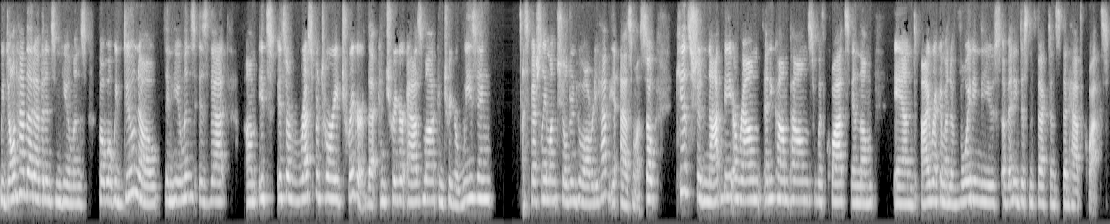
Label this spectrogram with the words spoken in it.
We don't have that evidence in humans but what we do know in humans is that um, it's it's a respiratory trigger that can trigger asthma can trigger wheezing especially among children who already have asthma. So kids should not be around any compounds with quats in them And I recommend avoiding the use of any disinfectants that have quats.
